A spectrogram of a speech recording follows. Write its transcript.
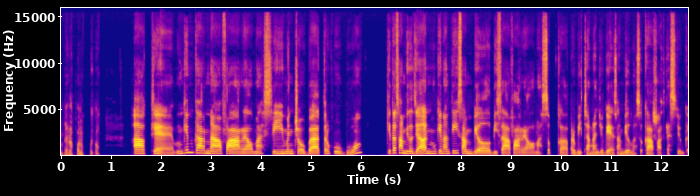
sampai level-level. Oke, mungkin karena Farel masih mencoba terhubung, kita sambil jalan mungkin nanti sambil bisa Farel masuk ke perbincangan juga ya, sambil masuk ke podcast juga.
